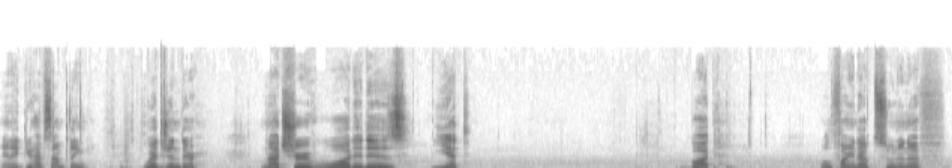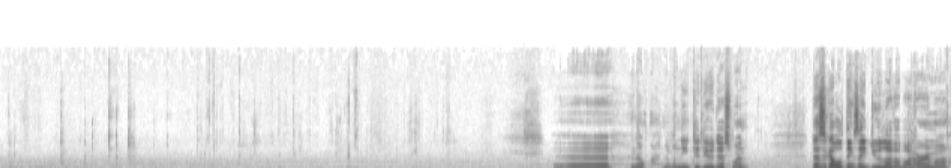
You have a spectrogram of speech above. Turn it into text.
and I do have something wedged in there. Not sure what it is yet, but we'll find out soon enough. Uh, no, don't need to do this one. There's a couple of things I do love about Arrma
